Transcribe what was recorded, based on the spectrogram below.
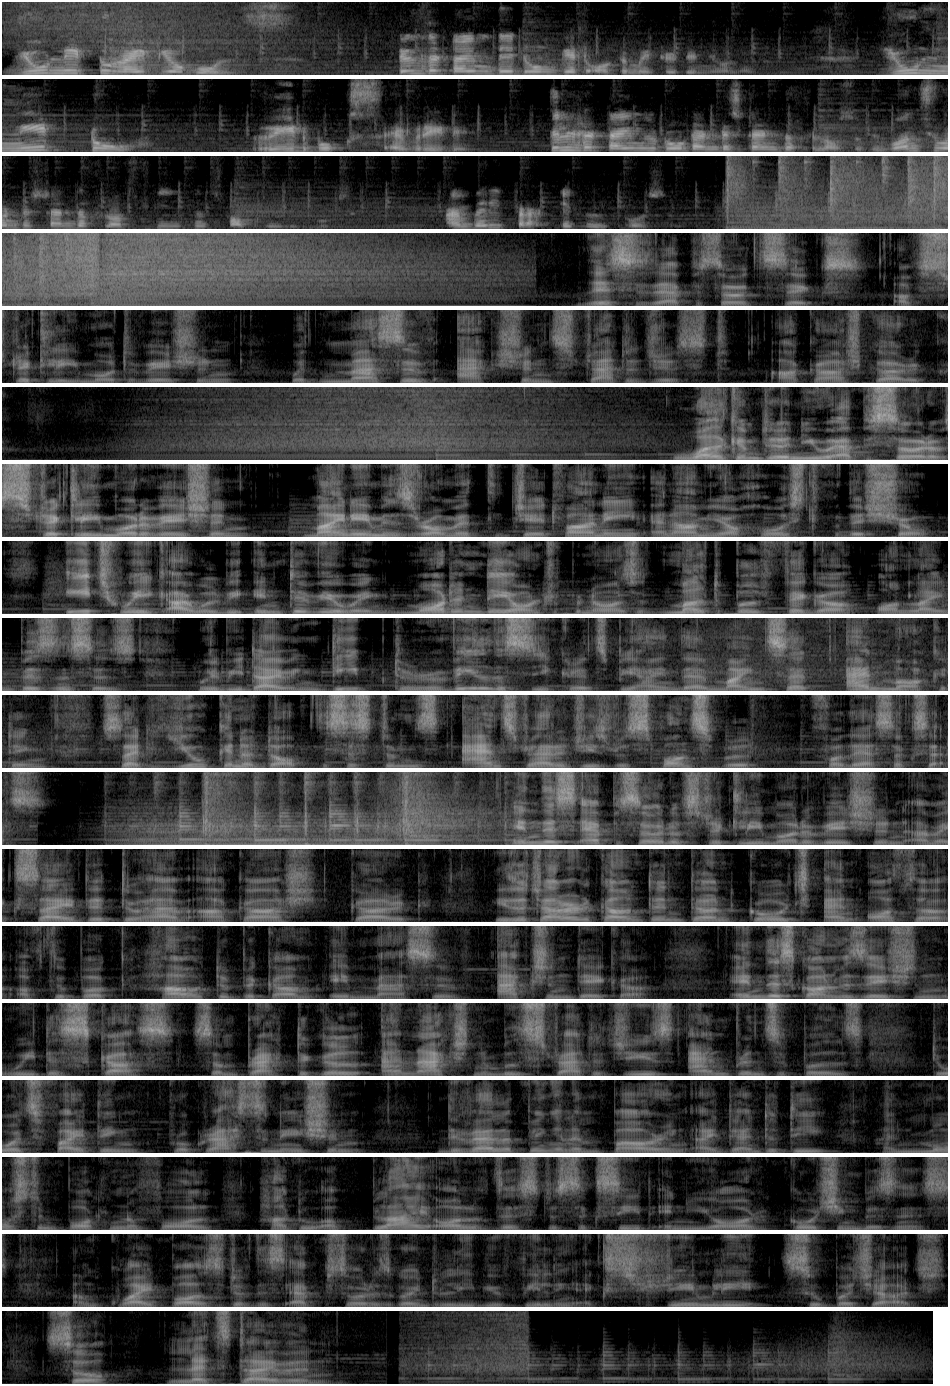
you need to write your goals till the time they don't get automated in your life. You need to read books every day till the time you don't understand the philosophy. Once you understand the philosophy, you can stop reading books. I'm very practical person. This is episode 6 of Strictly Motivation with massive action strategist Akash Garg. Welcome to a new episode of Strictly Motivation. My name is Romit Jetwani and I'm your host for this show. Each week, I will be interviewing modern day entrepreneurs with multiple figure online businesses. We'll be diving deep to reveal the secrets behind their mindset and marketing so that you can adopt the systems and strategies responsible for their success. In this episode of Strictly Motivation, I'm excited to have Akash Garg. He's a chartered accountant turned coach and author of the book How to Become a Massive Action Taker. In this conversation, we discuss some practical and actionable strategies and principles towards fighting procrastination, developing an empowering identity, and most important of all, how to apply all of this to succeed in your coaching business. I'm quite positive this episode is going to leave you feeling extremely supercharged. So, let's dive in.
